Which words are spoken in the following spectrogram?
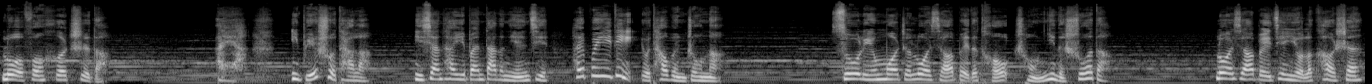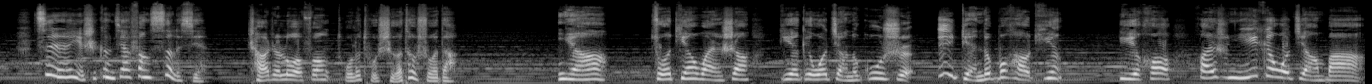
洛风呵斥道：“哎呀，你别说他了。”你像他一般大的年纪，还不一定有他稳重呢。苏玲摸着骆小北的头，宠溺的说道。骆小北见有了靠山，自然也是更加放肆了些，朝着骆风吐了吐舌头，说道：“娘，昨天晚上爹给我讲的故事一点都不好听，以后还是你给我讲吧。”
